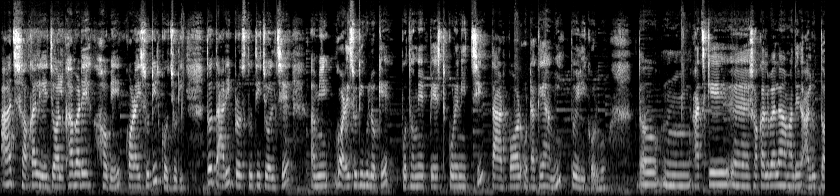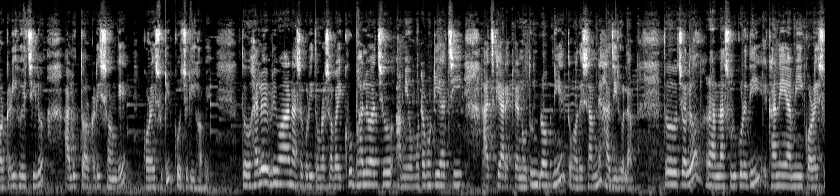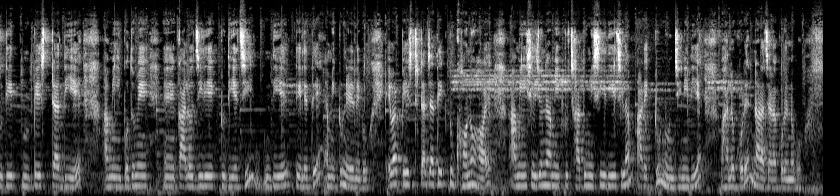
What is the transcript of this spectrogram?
আজ সকালে জলখাবারে হবে কড়াইশুঁটির কচুরি। তো তারই প্রস্তুতি চলছে। আমি কড়াইশুঁটিগুলোকে প্রথমে পেস্ট করে নিচ্ছি, তারপর ওটাকে আমি তৈরি করব। তো আজকে সকালবেলা আমাদের আলুর তরকারি হয়েছিল। আলুর তরকারির সঙ্গে কড়াইশুঁটির কচুরি হবে। তো হ্যালো এভরিওয়ান আশা করি তোমরা সবাই খুব ভালো আছো। আমিও মোটামুটি আছি। আজকে আর একটা নতুন ব্লগ নিয়ে তোমাদের সামনে হাজির হলাম। তো চলো, রান্না শুরু করে দিই। এখানে আমি কড়াইশুঁটির পেস্টটা দিয়ে আমি প্রথমে কালো জিরে একটু দিয়েছি। দিয়ে তেলেতে আমি একটু নেড়ে নেব। এবার পেস্টটা যাতে একটু ঘন হয়, আমি সেই জন্য আমি একটু ছাতু মিশিয়ে দিয়েছিলাম আর একটু নুন চিনি দিয়ে ভালো করে নাড়াচাড়া করে নেব।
